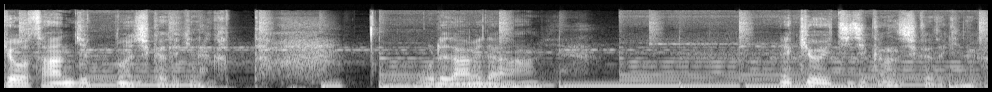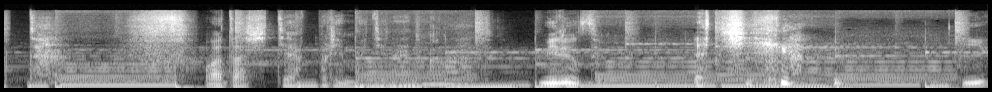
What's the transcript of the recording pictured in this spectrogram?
今日30分しかできなかった。わ俺ダメだなみたいな、今日1時間しかできなかった。私ってやっぱり向いてないのかなって見るんですよ。いや違う。違う。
